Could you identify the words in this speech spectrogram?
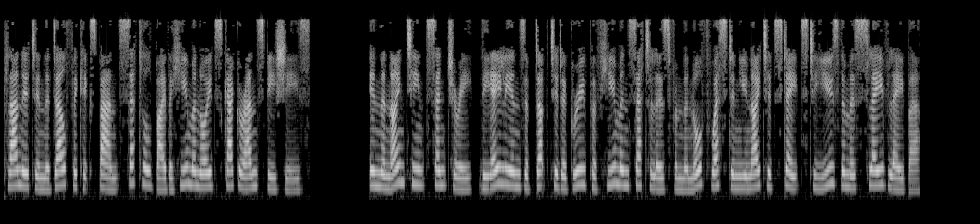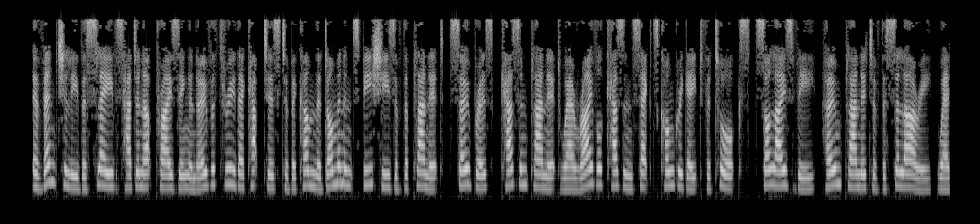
planet in the Delphic expanse settled by the humanoid Skagaran species. In the 19th century, the aliens abducted a group of human settlers from the northwestern United States to use them as slave labor. Eventually the slaves had an uprising and overthrew their captors to become the dominant species of the planet, Sobras, Kazon planet where rival Kazon sects congregate for talks, Solis V, home planet of the Solari, where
